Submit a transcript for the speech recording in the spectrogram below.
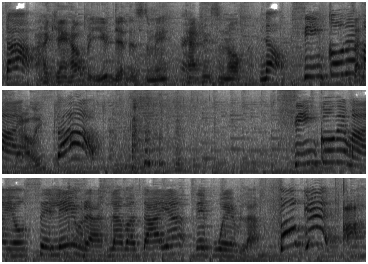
Stop. I can't help it. You did this to me. Can I drink some milk? No. Cinco de Is that Mayo. Sally? Stop. Mayo celebra la batalla de Puebla. Focus! Ah!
